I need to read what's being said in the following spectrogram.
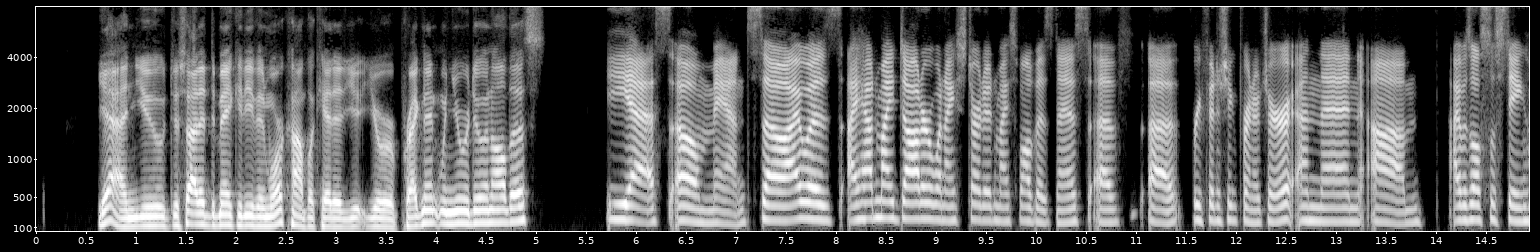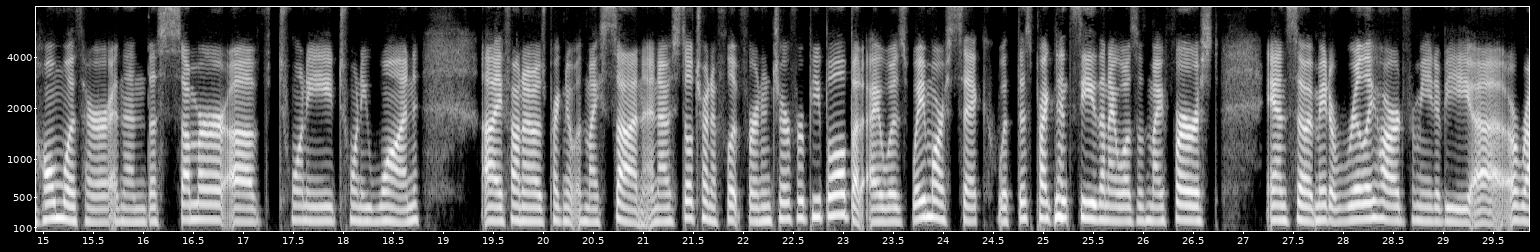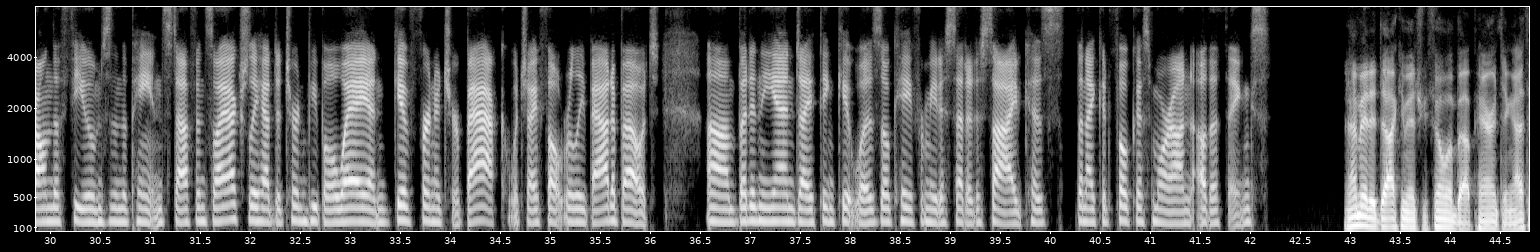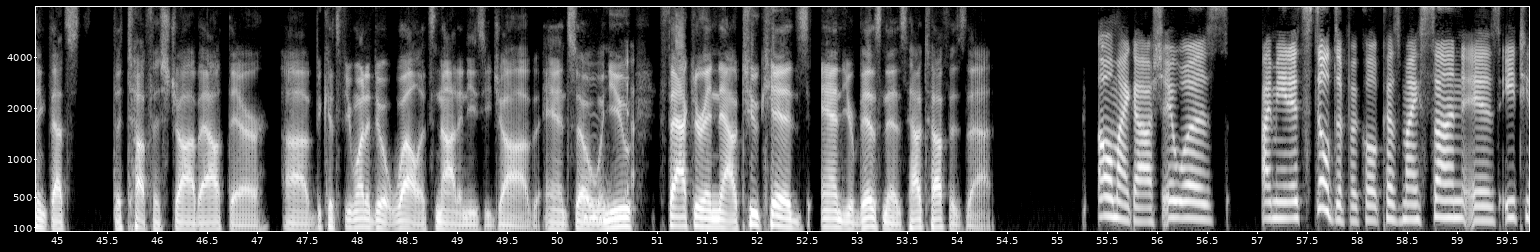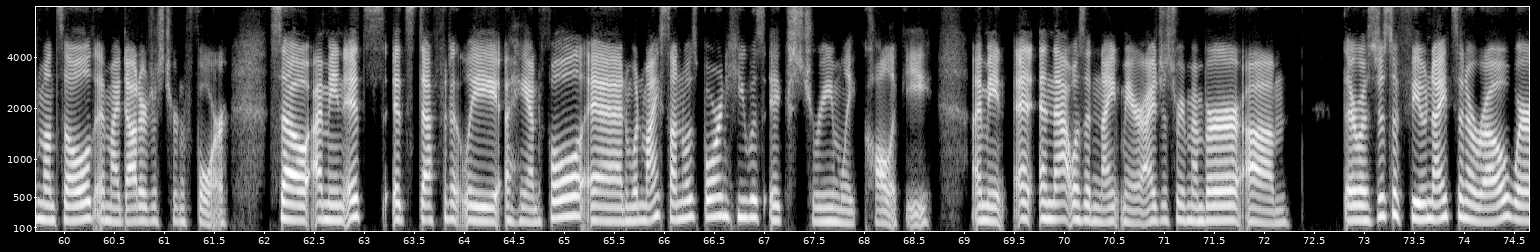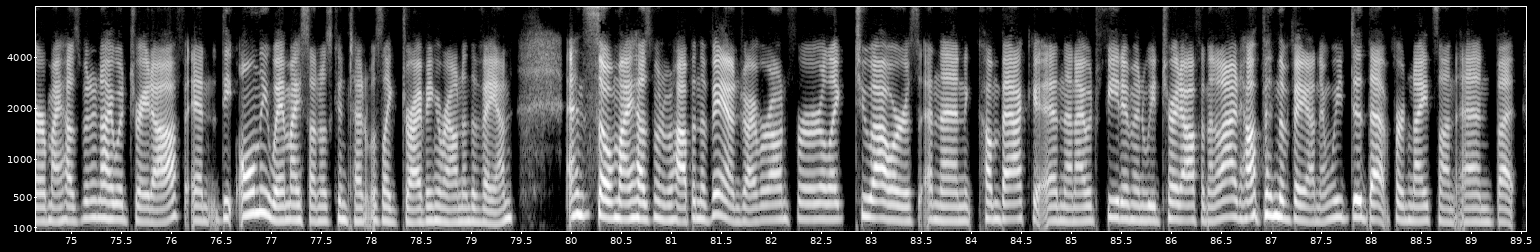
yeah. And you decided to make it even more complicated. You, you were pregnant when you were doing all this? Yes. Oh man. So I was I had my daughter when I started my small business of uh refinishing furniture and then um I was also staying home with her and then the summer of 2021 I found out I was pregnant with my son and I was still trying to flip furniture for people, but I was way more sick with this pregnancy than I was with my first. And so it made it really hard for me to be uh, around the fumes and the paint and stuff. And so I actually had to turn people away and give furniture back, which I felt really bad about. Um, but in the end, I think it was okay for me to set it aside because then I could focus more on other things. I made a documentary film about parenting. I think that's the toughest job out there uh, because if you want to do it well, it's not an easy job. And so mm, when you yeah. factor in now two kids and your business, how tough is that? Oh my gosh, it was. I mean, it's still difficult because my son is 18 months old and my daughter just turned four. So, I mean, it's it's definitely a handful. And when my son was born, he was extremely colicky. I mean, and, and that was a nightmare. I just remember um, there was just a few nights in a row where my husband and I would trade off. And the only way my son was content was like driving around in the van. And so my husband would hop in the van, drive around for like two hours, and then come back. And then I would feed him and we'd trade off. And then I'd hop in the van. And we did that for nights on end. But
